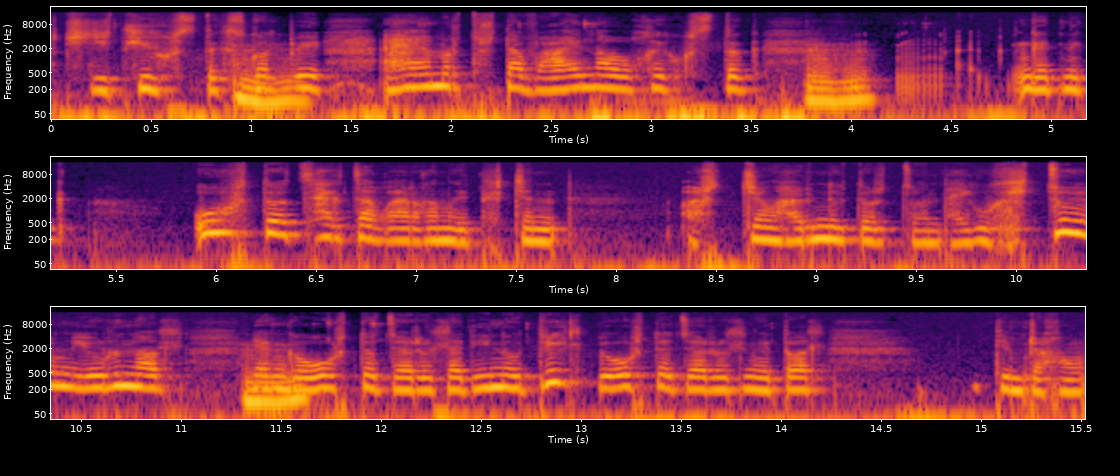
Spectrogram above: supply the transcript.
очиж идэхийг хүсдэг. Эсвэл би амар туртай вайна уухыг хүсдэг. Ингээд нэг өөртөө цаг зав гаргана гэдэг чинь орчин 21 дэх зуунд айгүй хэцүү юм. Ер нь бол яг ингээ өөртөө зориулаад энэ өдрийг л би өөртөө зориулна гэдэг бол тийм жоохон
